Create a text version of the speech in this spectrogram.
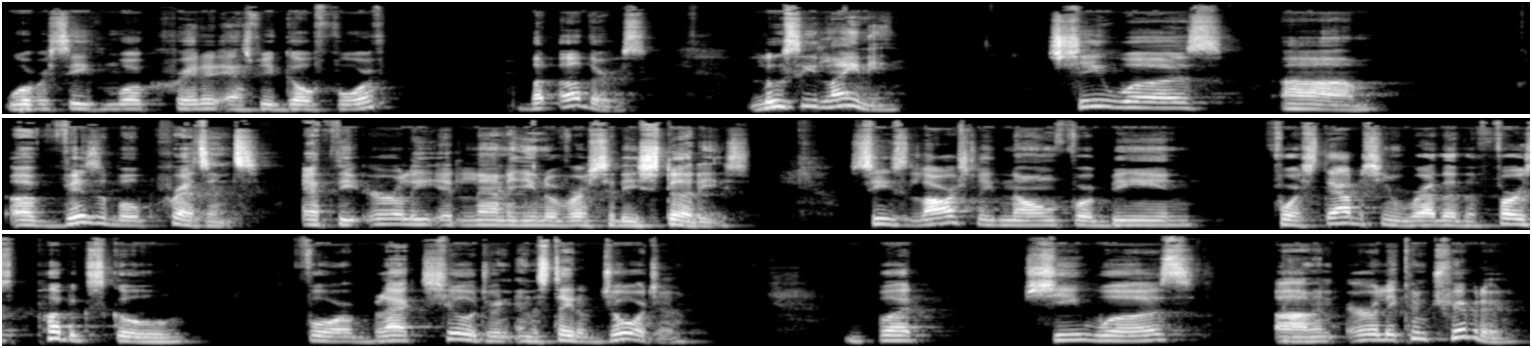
will receive more credit as we go forth. But others, Lucy Laney, she was um, a visible presence at the early Atlanta University studies. She's largely known for being, for establishing rather, the first public school for Black children in the state of Georgia. But she was um, an early contributor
